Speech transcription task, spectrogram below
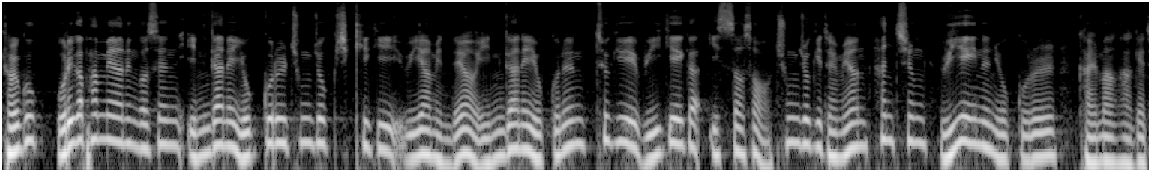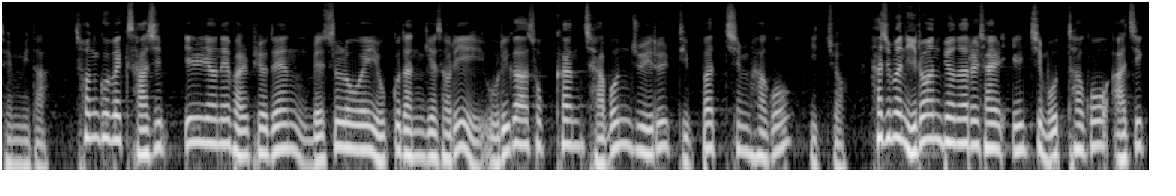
결국 우리가 판매하는 것은 인간의 욕구를 충족시키기 위함인데요. 인간의 욕구는 특유의 위계가 있어서 충족이 되면 한층 위에 있는 욕구를 갈망하게 됩니다. 1941년에 발표된 메슬로우의 욕구 단계설이 우리가 속한 자본주의를 뒷받침하고 있죠. 하지만 이러한 변화를 잘 읽지 못하고 아직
